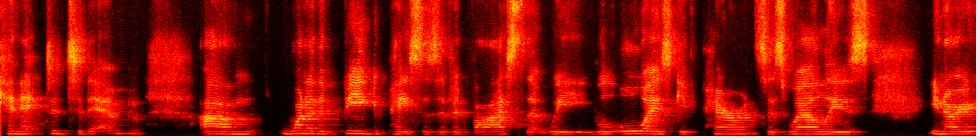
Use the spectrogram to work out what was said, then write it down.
connected to them. Um, one of the big pieces of advice that we will always give parents as well is you know,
